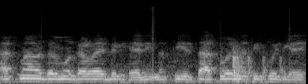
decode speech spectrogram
આત્મા ધર્મ જાળવાય એટલે હેરી નથી સાસવડ નથી કોઈ જગ્યાએ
